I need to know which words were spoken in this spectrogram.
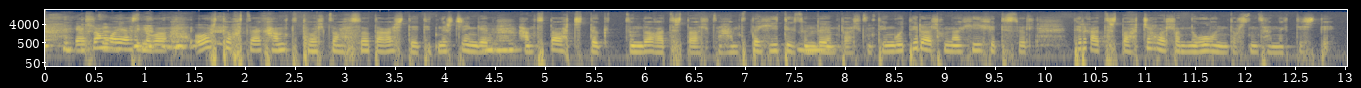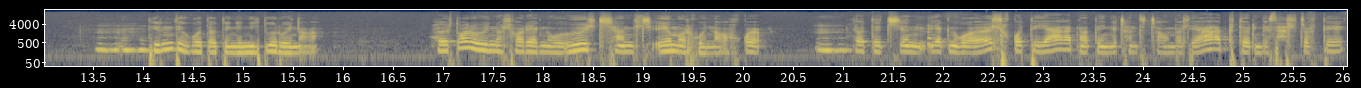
ялангуяас нөгөө урт хугацааг хамт туулсан хосууд байгаа штэ. Тэд нар чинь ингээд хамтдаа очдог зөндөө газартаа болсон хамтдаа хийдэг зөндөө юмтай болсон тэнгүү тэр болгоноо хийхэд эсвэл тэр газартаа очих болгонд нөгөө хүн дурсан санагдсан штэ. Тэрэн тэгвэл одоо ингээд нэгдүгээр үе нагаа хоёрдугаар үе нь болохоор яг нөгөө уйлж шаналж эм орох үе нагаа байхгүй юу Тэгээд одоо жишээ нь яг нөгөө ойлгохгүй те яагаад надад ингэж хандж байгаа юм бол яагаад бид хоёр ингэ салчив те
